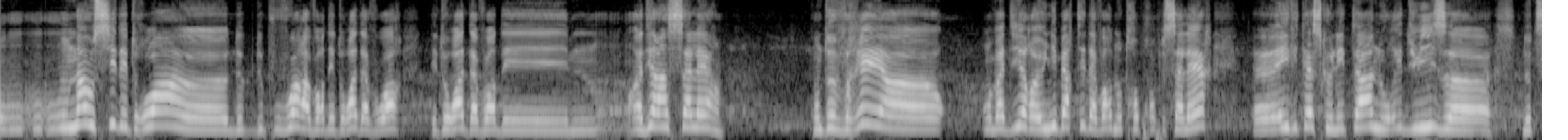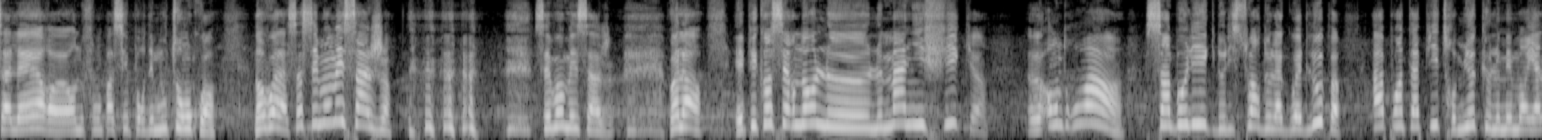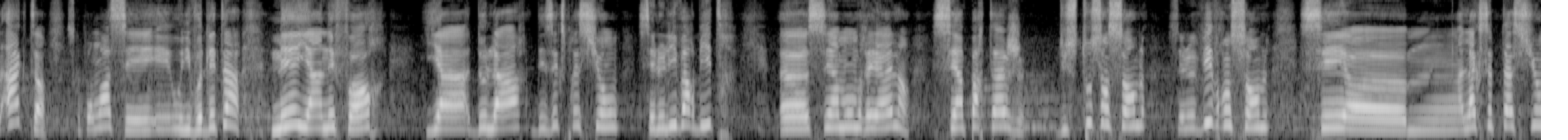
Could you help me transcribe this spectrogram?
on, a aussi des droits de, pouvoir avoir des droits d'avoir des droits d'avoir des on va dire un salaire qu'on devrait on va dire une liberté d'avoir notre propre salaire éviter à ce que l'État nous réduise notre salaire en nous faisant passer pour des moutons quoi. Donc voilà, ça c'est mon message. C'est mon message. Voilà. Et puis concernant le, magnifique euh, endroit symbolique de l'histoire de la Guadeloupe, à Pointe-à-Pitre, mieux que le Memorial Act, parce que pour moi c'est au niveau de l'État, mais il y a un effort, il y a de l'art, des expressions, c'est le livre arbitre, euh, c'est un monde réel, c'est un partage du tous ensemble, c'est le vivre ensemble, c'est euh, l'acceptation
